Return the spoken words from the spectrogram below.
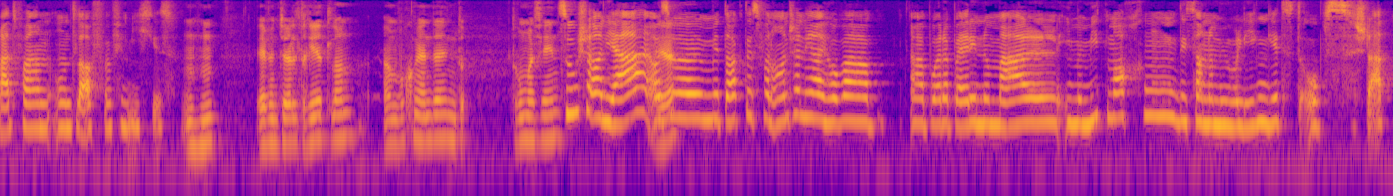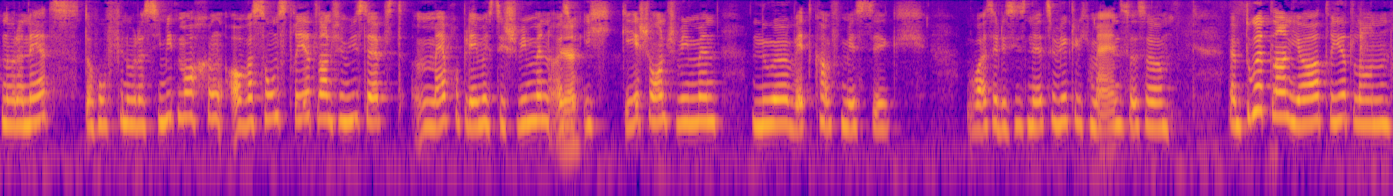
Radfahren und Laufen für mich ist. Mhm. Eventuell Triathlon am Wochenende in Drummerseen? Zuschauen, ja. Also ja. mir taugt das von Anschauen her. Ich habe ein paar dabei, die normal immer mitmachen. Die sind am überlegen jetzt, ob sie starten oder nicht. Da hoffe ich nur, dass sie mitmachen. Aber sonst Triathlon für mich selbst, mein Problem ist das Schwimmen. Also ja. ich gehe schon schwimmen, nur wettkampfmäßig weiß ich, das ist nicht so wirklich meins. Also beim Duathlon ja, Triathlon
